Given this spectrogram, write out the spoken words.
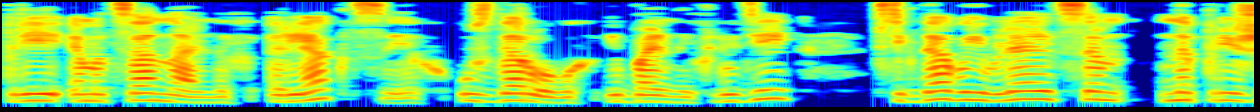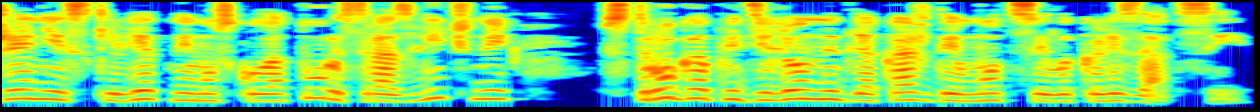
при эмоциональных реакциях у здоровых и больных людей всегда выявляется напряжение скелетной мускулатуры с различной строго определенной для каждой эмоции локализации.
